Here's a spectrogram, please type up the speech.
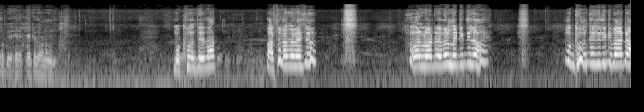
চব এ- একে ধৰণৰ মানুহ। মুখ্যমন্ত্ৰী তাত প্ৰাৰ্থনা জনাইছোঁ। আমাৰ ল'ৰাটো এবাৰ মেট্ৰিক দিলে হয়। মুখ্যমন্ত্ৰী যদি কিবা এটা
